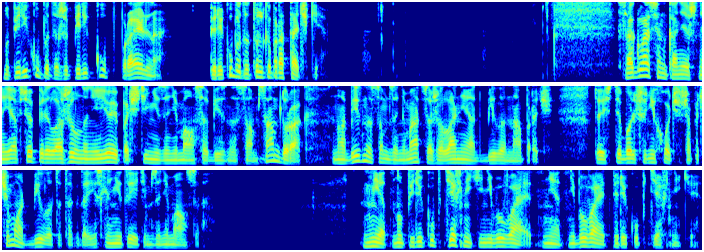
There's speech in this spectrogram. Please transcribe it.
Ну перекуп это же перекуп, правильно? Перекуп это только про тачки. Согласен, конечно, я все переложил на нее и почти не занимался бизнесом. Сам дурак, но бизнесом заниматься желание отбило напрочь. То есть ты больше не хочешь. А почему отбил это тогда, если не ты этим занимался? Нет, ну перекуп техники не бывает. Нет, не бывает перекуп техники.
